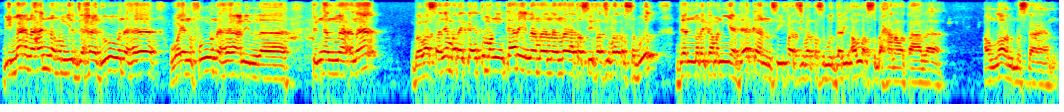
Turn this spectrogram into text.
Bima'na annahum yajhadunaha wa yanfunaha 'anillah. Dengan makna bahwasanya mereka itu mengingkari nama-nama atau sifat-sifat tersebut dan mereka meniadakan sifat-sifat tersebut dari Allah Subhanahu wa taala. Allahul musta'an.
